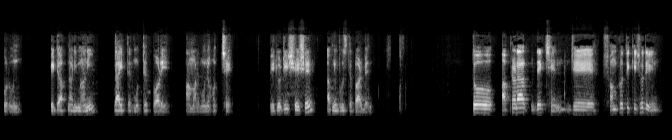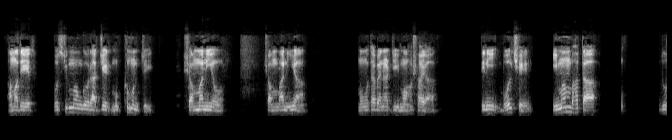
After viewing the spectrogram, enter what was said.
করুন। এটা আপনার ইমানি দায়িত্বের মধ্যে পড়ে, আমার মনে হচ্ছে। ভিডিওটি শেষে আপনি বুঝতে পারবেন। তো আপনারা দেখছেন যে সম্প্রতি কিছুদিন আমাদের পশ্চিমবঙ্গ রাজ্যের মুখ্যমন্ত্রী সম্মানীয়, সম্মানীয়া মমতা ব্যানার্জি মহাশয়া, তিনি বলছেন, ইমাম ভাতা দু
